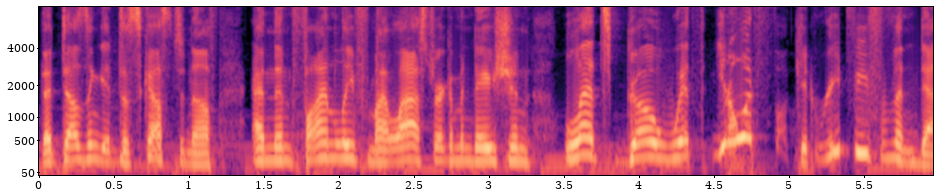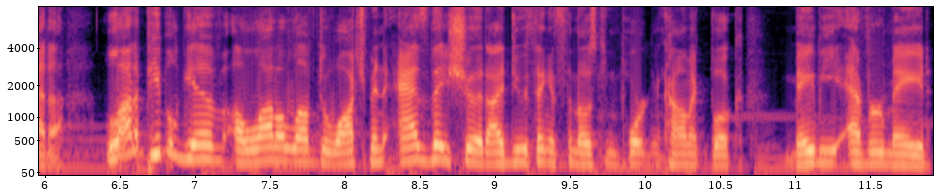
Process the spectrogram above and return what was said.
that doesn't get discussed enough. And then finally, for my last recommendation, let's go with you know what? Fuck it. Read V for Vendetta. A lot of people give a lot of love to Watchmen, as they should. I do think it's the most important comic book maybe ever made.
